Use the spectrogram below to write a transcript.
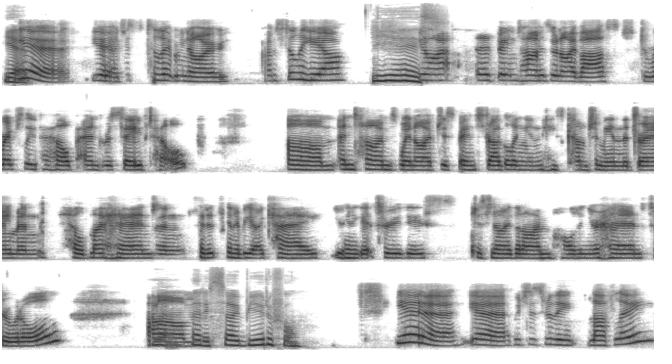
Yeah. Yeah. Yeah. Just to let me know I'm still here. Yes. You know, I, there's been times when I've asked directly for help and received help. Um, and times when I've just been struggling and he's come to me in the dream and held my hand and said, It's going to be okay. You're going to get through this. Just know that I'm holding your hand through it all. Um, that is so beautiful. yeah, yeah, which is really lovely.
